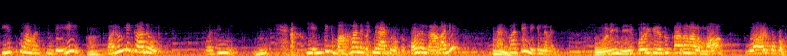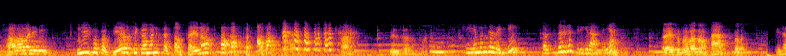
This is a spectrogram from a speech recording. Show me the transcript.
తీసుకురావాల్సింది వరుణ్ణి కాదు వదిన్ని. ఇంటికి మహాలక్ష్మి లాంటి ఒక కోడలు రావాలి తర్వాతే మిగిలినవని. పోనీ నీ కోరిక ఎందుకు కాదనాలమ్మా? వారికి ఒక భావమణిని నీకు ఒక వీరశిఖమని తెస్తాం సరేనా? క్షేమంగా వెళ్ళి తొందరగా తిరిగి రా అన్నయ్య. అరే సుప్రభాతం. இல்ல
